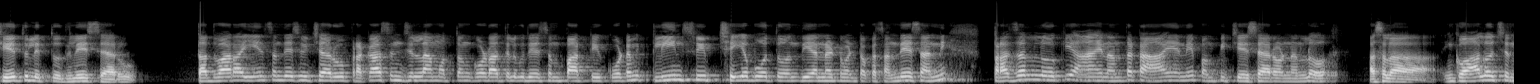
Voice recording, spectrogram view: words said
చేతులు ఎత్తి వదిలేశారు? తద్వారా ఏం సందేశం ఇచ్చారు? ప్రకాశం జిల్లా మొత్తం కూడా తెలుగుదేశం పార్టీ కూటమి క్లీన్ స్వీప్ చేయబోతోంది అన్నటువంటి ఒక సందేశాన్ని ప్రజల్లోకి ఆయన అంతటా ఆయనే పంపించేశారు అనడంలో అసలు ఇంకో ఆలోచన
